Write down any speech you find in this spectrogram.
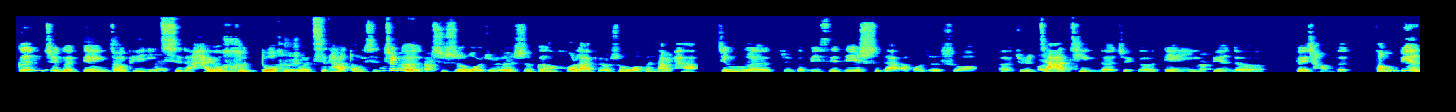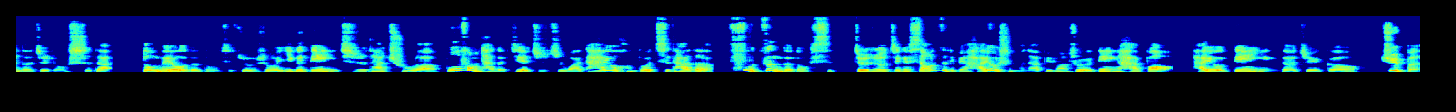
跟这个电影胶片一起的还有很多很多其他东西，这个其实我觉得是跟后来，比如说我们哪怕进入了这个 VCD 时代，或者说呃，就是家庭的这个电影变得非常的方便的这种时代都没有的东西。就是说，一个电影其实它除了播放它的介质之外，它还有很多其他的附赠的东西。就是说，这个箱子里边还有什么呢？比方说有电影海报，还有电影的这个剧本。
